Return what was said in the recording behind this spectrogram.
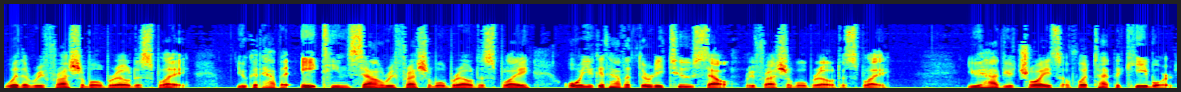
with a refreshable Braille display. You could have an 18 cell refreshable Braille display, or you could have a 32 cell refreshable Braille display. You have your choice of what type of keyboard.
